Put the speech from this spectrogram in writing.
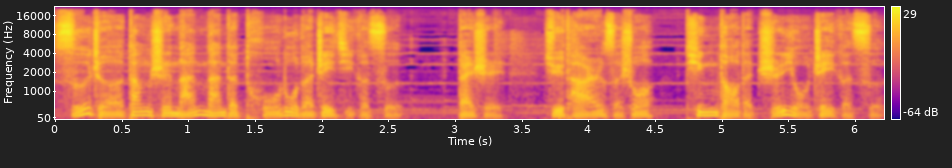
死者当时喃喃地吐露了这几个词，但是据他儿子说，听到的只有这个词。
